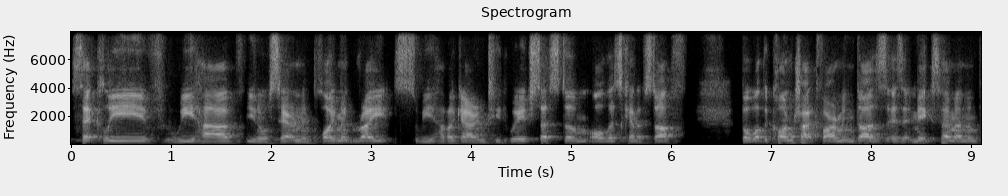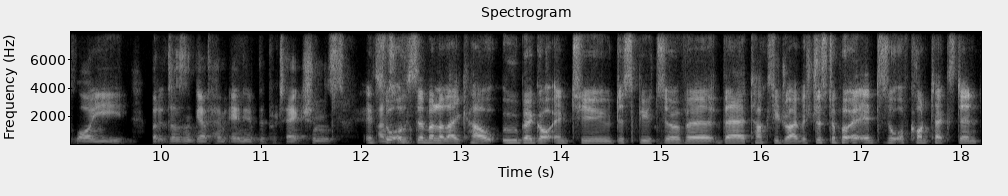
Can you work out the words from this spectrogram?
sick leave, we have, you know, certain employment rights, we have a guaranteed wage system, all this kind of stuff. But what the contract farming does is it makes him an employee, but it doesn't give him any of the protections. It's And sort so- of similar like how Uber got into disputes over their taxi drivers, just to put it into sort of context in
